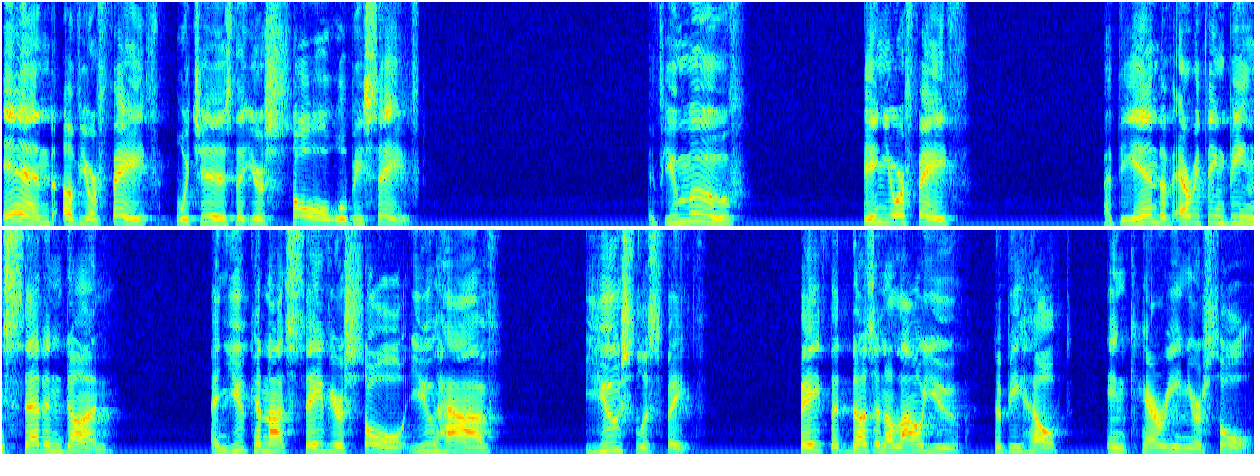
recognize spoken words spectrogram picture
end of your faith, which is that your soul will be saved. If you move in your faith, at the end of everything being said and done, and you cannot save your soul, you have useless faith. Faith that doesn't allow you to be helped in carrying your soul.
